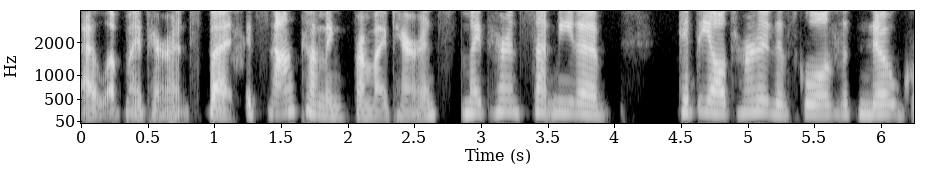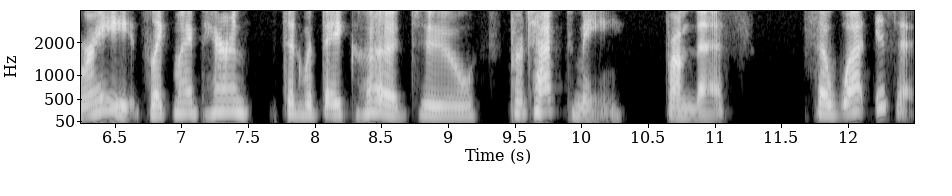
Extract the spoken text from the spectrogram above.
I love my parents, mm. but it's not coming from my parents. My parents sent me to hippie alternative schools with no grades. Like my parents did what they could to protect me from this. So, what is it?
